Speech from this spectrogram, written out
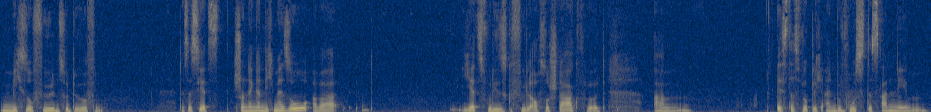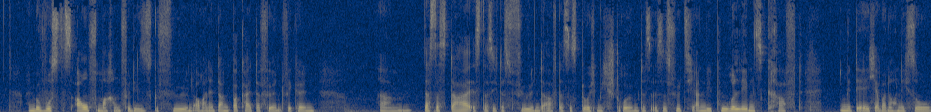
mich so fühlen zu dürfen. Das ist jetzt schon länger nicht mehr so, aber jetzt, wo dieses Gefühl auch so stark wird, ähm, ist das wirklich ein bewusstes Annehmen, ein bewusstes Aufmachen für dieses Gefühl und auch eine Dankbarkeit dafür entwickeln, ähm, dass das da ist, dass ich das fühlen darf, dass es durch mich strömt. Das ist, es fühlt sich an wie pure Lebenskraft, mit der ich aber noch nicht so,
